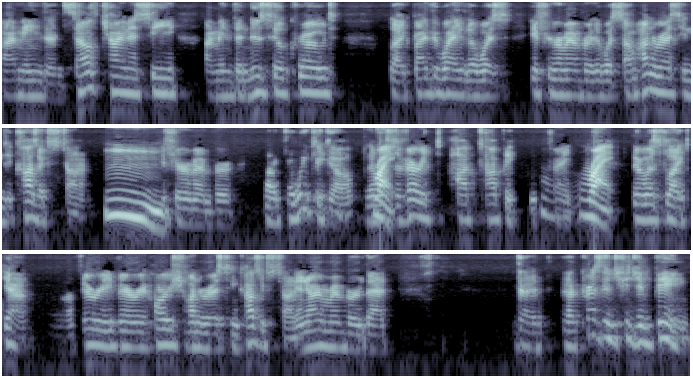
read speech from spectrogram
I mean the South China Sea I mean, the New Silk Road. Like, by the way, there was, if you remember, there was some unrest in the Kazakhstan. Mm. If you remember, like a week ago, there Right. was a very hot topic. Ukraine. Right. There was like, yeah, very, very harsh unrest in Kazakhstan, and I remember that that uh, President Xi Jinping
